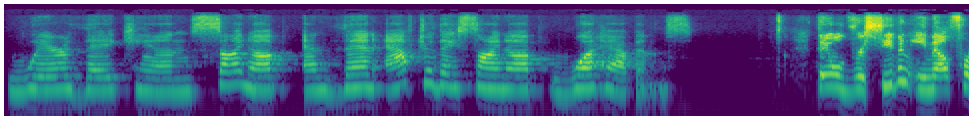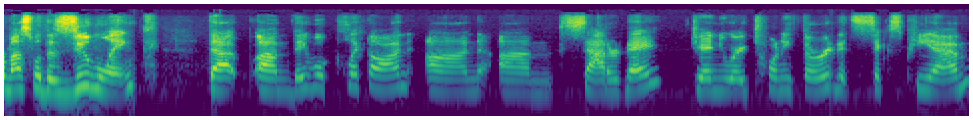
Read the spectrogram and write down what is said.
where they can sign up. And then after they sign up, what happens? They will receive an email from us with a Zoom link that um, they will click on on um, Saturday, January 23rd at 6 p.m.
